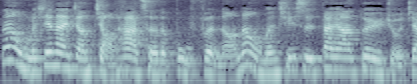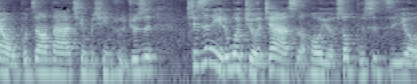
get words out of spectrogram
那我们先来讲脚踏车的部分哦。那我们其实大家对于酒驾，我不知道大家清不清楚，就是其实你如果酒驾的时候，有时候不是只有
